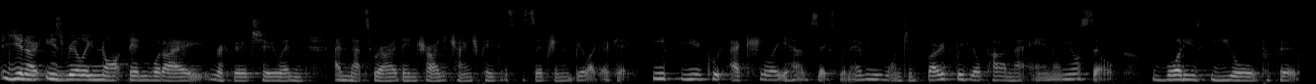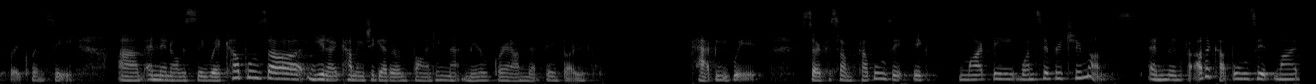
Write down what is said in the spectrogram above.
you know, is really not then what I refer to. And, and that's where I then try to change people's perception and be like, okay, if you could actually have sex whenever you wanted, both with your partner and on yourself, what is your preferred frequency? Um, and then obviously where couples are, you know, coming together and finding that middle ground that they're both happy with. So for some couples, it, it might be once every two months. And then for other couples, it might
